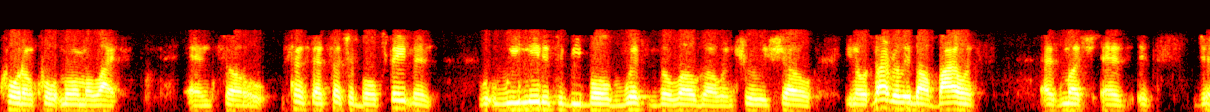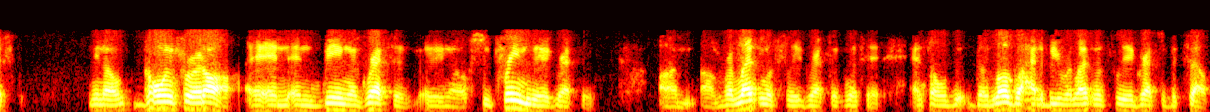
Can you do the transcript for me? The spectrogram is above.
quote unquote normal life. And so, since that's such a bold statement, we needed to be bold with the logo and truly show, you know, it's not really about violence as much as it's just, you know, going for it all and and being aggressive, you know, supremely aggressive, um, um relentlessly aggressive with it. And so the, the logo had to be relentlessly aggressive itself.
